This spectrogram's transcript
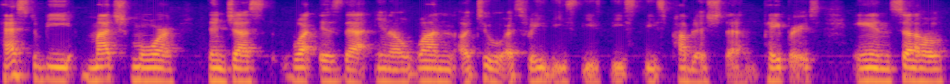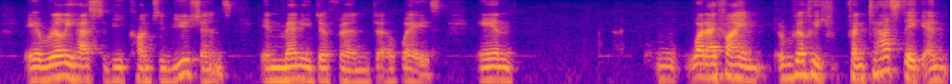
has to be much more than just what is that you know one or two or three these these these these published um, papers. And so it really has to be contributions in many different uh, ways. And what I find really fantastic and,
